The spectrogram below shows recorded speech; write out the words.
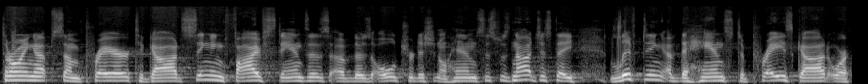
throwing up some prayer to God, singing five stanzas of those old traditional hymns. This was not just a lifting of the hands to praise God or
